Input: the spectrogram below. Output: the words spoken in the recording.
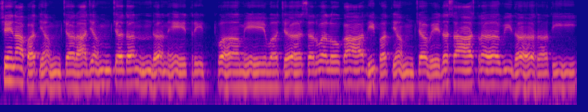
सेनापत्यं च राज्यं च दण्डनेतृत्वमेव च सर्वलोकाधिपत्यं च वेदशास्त्रविदहति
